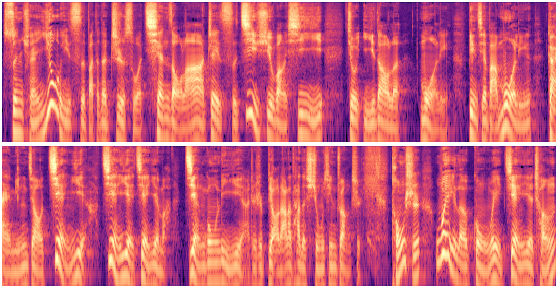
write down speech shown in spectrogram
孙权又一次把他的治所迁走了啊，这次继续往西移，就移到了秣陵，并且把秣陵改名叫建业啊，建业建业嘛。建功立业啊，这是表达了他的雄心壮志。同时，为了拱卫建业城，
